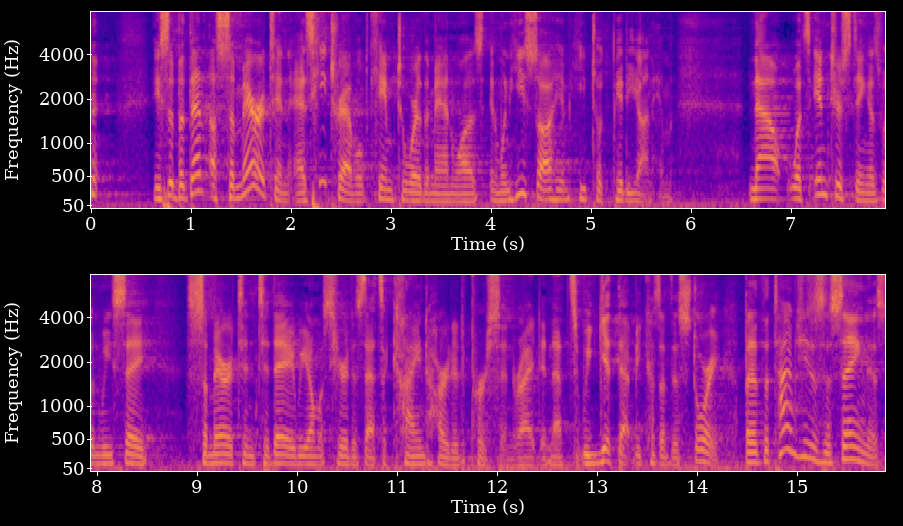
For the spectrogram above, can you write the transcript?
he said, but then a Samaritan, as he traveled, came to where the man was, and when he saw him, he took pity on him. Now, what's interesting is when we say Samaritan today, we almost hear it as that's a kind hearted person, right? And that's, we get that because of this story. But at the time Jesus is saying this,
